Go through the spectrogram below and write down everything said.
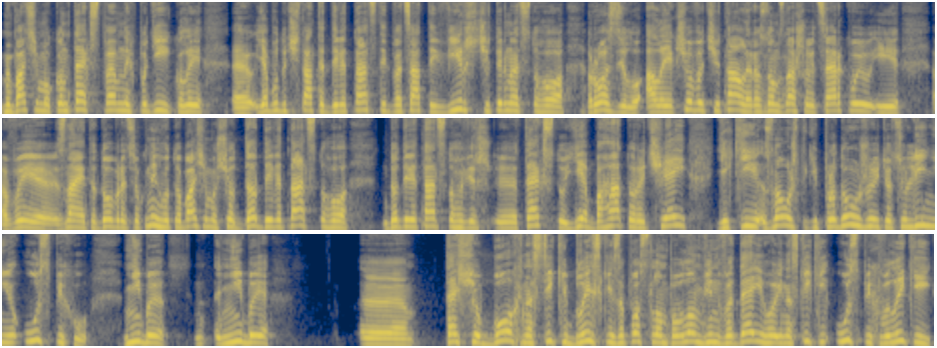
ми бачимо контекст певних подій, коли е, я буду читати 19-20 вірш 14 розділу. Але якщо ви читали разом з нашою церквою і ви знаєте добре цю книгу, то бачимо, що до 19 до 19 вірш е, тексту є багато речей, які знову ж таки продовжують оцю лінію успіху, ніби, ніби е, те, що Бог настільки близький з апостолом Павлом, він веде його, і наскільки успіх великий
